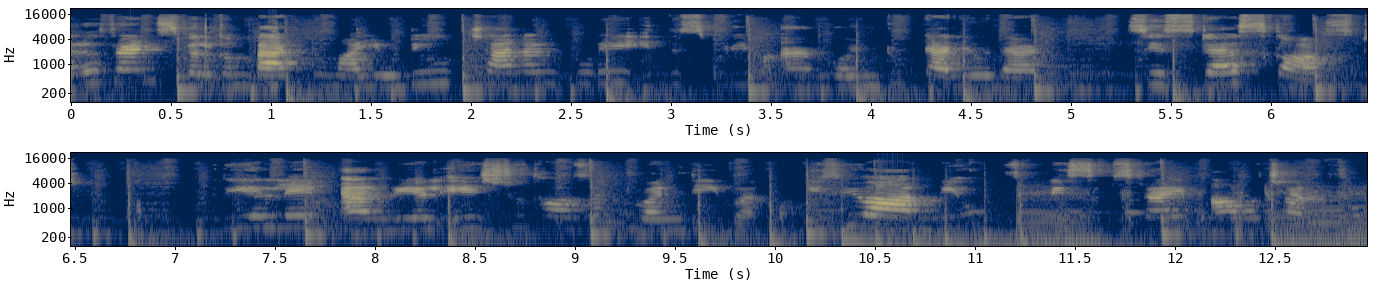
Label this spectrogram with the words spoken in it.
Hello friends, welcome back to my YouTube channel. Today in this video I am going to tell you that Sistas Cast Real name and real age 2021. If you are new, please subscribe our channel for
